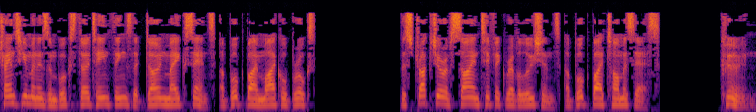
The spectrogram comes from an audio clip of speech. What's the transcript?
Transhumanism Books 13 Things That Don't Make Sense a book by Michael Brooks. The Structure of Scientific Revolutions a book by Thomas S. Kuhn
